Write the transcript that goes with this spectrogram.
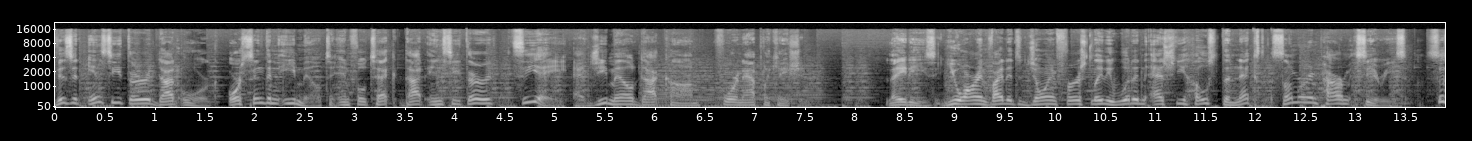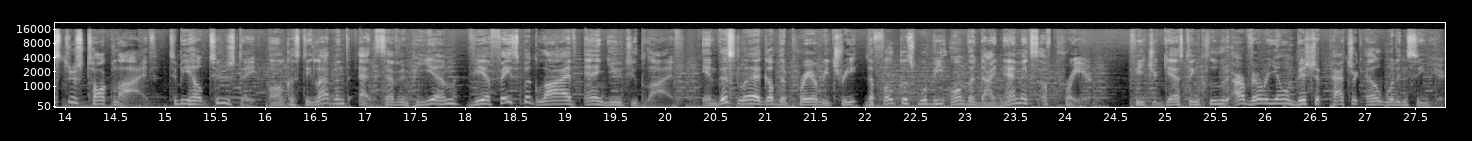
visit nc3rd.org or send an email to infotech.nc3rdca at gmail.com for an application. Ladies, you are invited to join First Lady Wooden as she hosts the next Summer Empowerment Series, Sisters Talk Live, to be held Tuesday, August 11th at 7 p.m. via Facebook Live and YouTube Live. In this leg of the prayer retreat, the focus will be on the dynamics of prayer. Featured guests include our very own Bishop Patrick L. Wooden Sr.,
